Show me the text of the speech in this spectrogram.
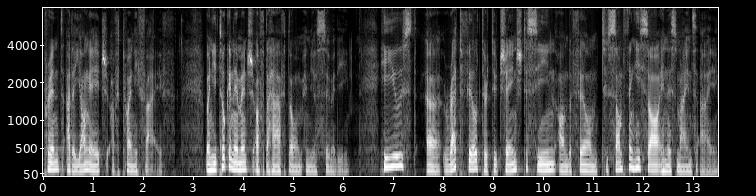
print at a young age of 25, when he took an image of the half dome in Yosemite. He used a red filter to change the scene on the film to something he saw in his mind's eye.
